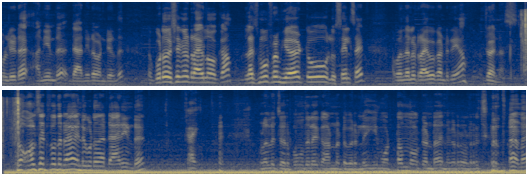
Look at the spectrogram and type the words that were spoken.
പുള്ളിയുടെ അനിയന്റെ ഡാനിയുടെ വണ്ടിയുണ്ട്. കൂടുതൽ വിഷയങ്ങൾ ഡ്രൈവ് നോക്കാം. Let's move from here to Lusail side അപ്പോൾ എന്തായാലും ഡ്രൈവ് കണ്ടിന്യൂ ചെയ്യാം. Join us so all set for the drive എന്റെ കൂടെ ഡാനി ഉണ്ട് നമ്മളെല്ലാം ചെറുപ്പം മുതലേ കാണുന്നുണ്ട് ഇവരിൽ ഈ മൊട്ടം നോക്കണ്ട എന്നെക്കാട്ട് വളരെ ചെറുതാണ്.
